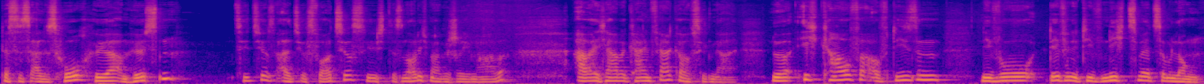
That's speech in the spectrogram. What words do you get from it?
Das ist alles hoch, höher am höchsten. Citius, Altius, Fortius, wie ich das neulich mal geschrieben habe. Aber ich habe kein Verkaufssignal. Nur ich kaufe auf diesem Niveau definitiv nichts mehr zum Long.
